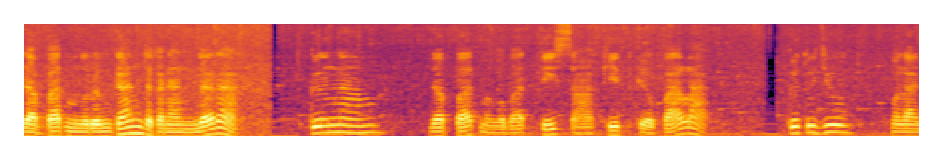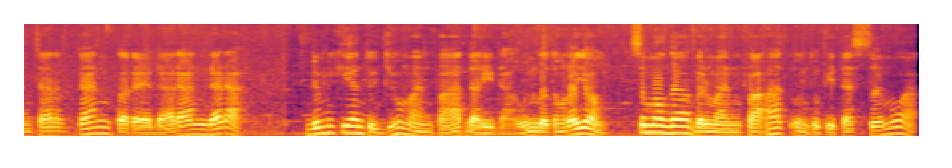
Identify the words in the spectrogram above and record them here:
dapat menurunkan tekanan darah. Keenam, dapat mengobati sakit kepala. Ketujuh, melancarkan peredaran darah. Demikian tujuh manfaat dari daun gotong royong. Semoga bermanfaat untuk kita semua.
